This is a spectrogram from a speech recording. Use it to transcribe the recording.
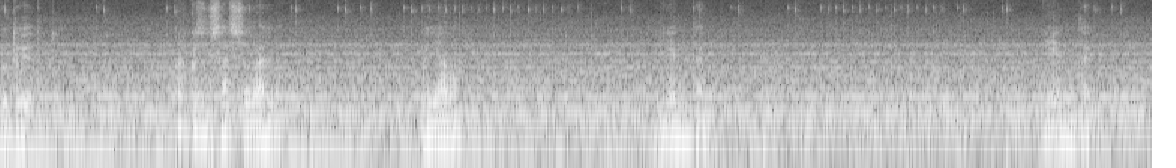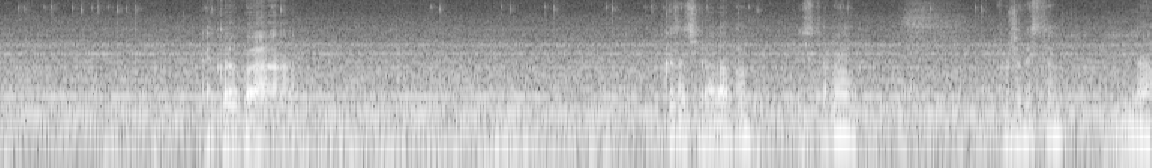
Tutto via tutto. Porco sul sasso bello. Vediamo. Niente. Niente. Eccolo qua. Cosa ci va dopo? Questo no Forse questo? No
